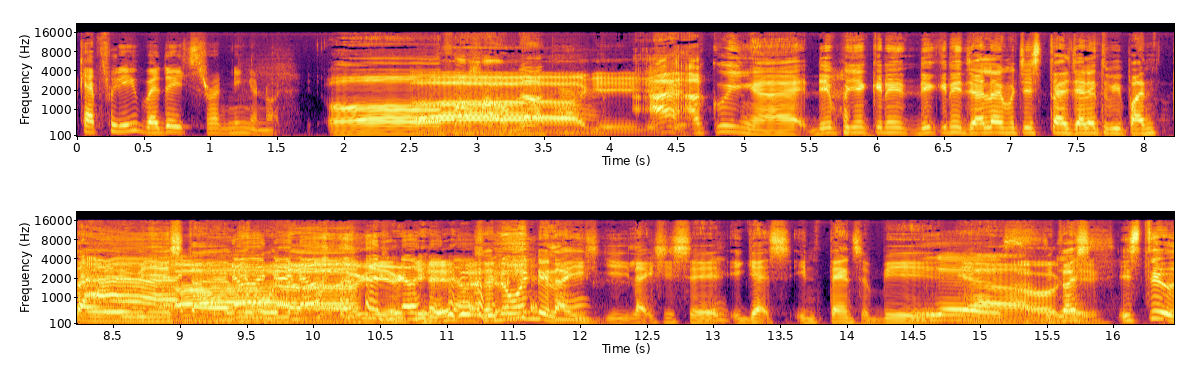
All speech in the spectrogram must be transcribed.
carefully whether it's running or not. Oh, faham lah. Ah, okay, okay, okay. I, aku ingat dia punya kena dia kena jalan macam style jalan tepi pantai Ah, punya style no, dia no, bola. no. Okay, no, okay. no, no. So no wonder lah it, it- like she said it gets intense a bit. Yes. Yeah, Oh, because okay. it's still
